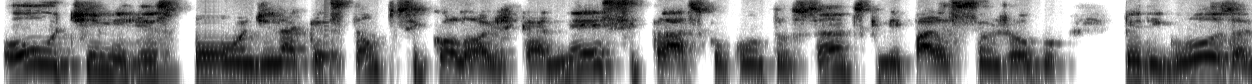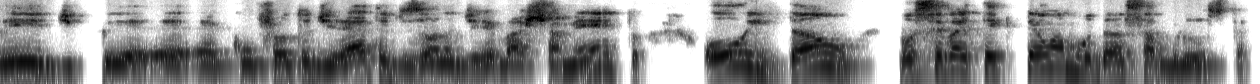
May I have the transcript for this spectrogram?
ou o time responde na questão psicológica nesse clássico contra o Santos, que me parece ser um jogo perigoso ali, de é, é, confronto direto de zona de rebaixamento, ou então você vai ter que ter uma mudança brusca.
